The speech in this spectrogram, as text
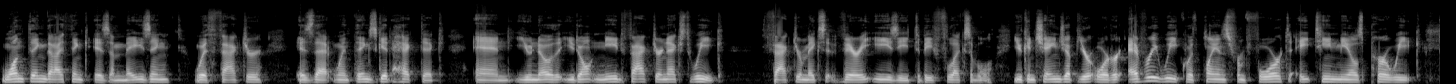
One thing that I think is amazing with Factor is that when things get hectic and you know that you don't need Factor next week, Factor makes it very easy to be flexible. You can change up your order every week with plans from 4 to 18 meals per week,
